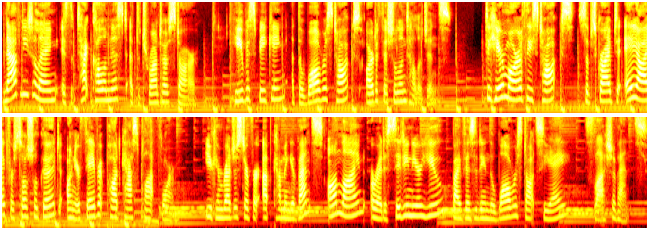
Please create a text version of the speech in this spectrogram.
Navneet Alang is the tech columnist at the Toronto Star. He was speaking at the Walrus Talks Artificial Intelligence. To hear more of these talks, subscribe to AI for Social Good on your favorite podcast platform. You can register for upcoming events online or at a city near you by visiting thewalrus.ca/slash events.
